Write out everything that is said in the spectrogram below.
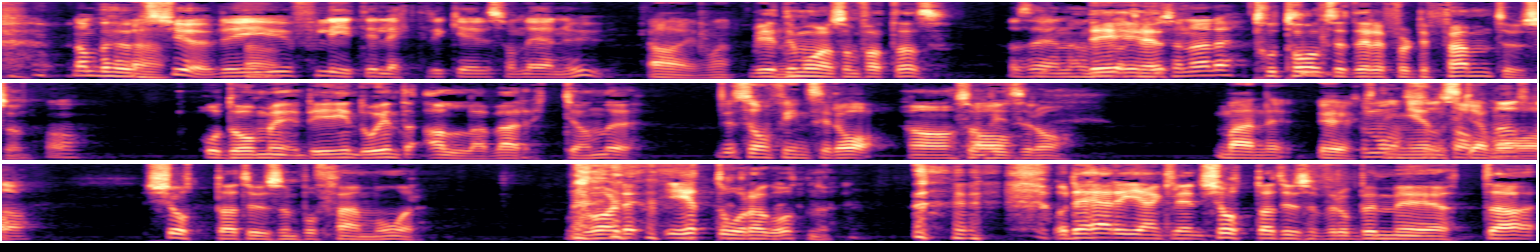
De behövs ju. Det är ju för lite elektriker som det är nu. Jajamän. vet ni hur många som fattas? Alltså en Det hundratusen är, eller? totalt sett är det 45 000. Ja. Och de är, det är, då är inte alla verkande. Det som finns idag. Ja, som finns idag. Men ökningen ska vara... då? 28 000 på fem år. Och då har det ett år har gått nu. och det här är egentligen 28 000 för att bemöta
